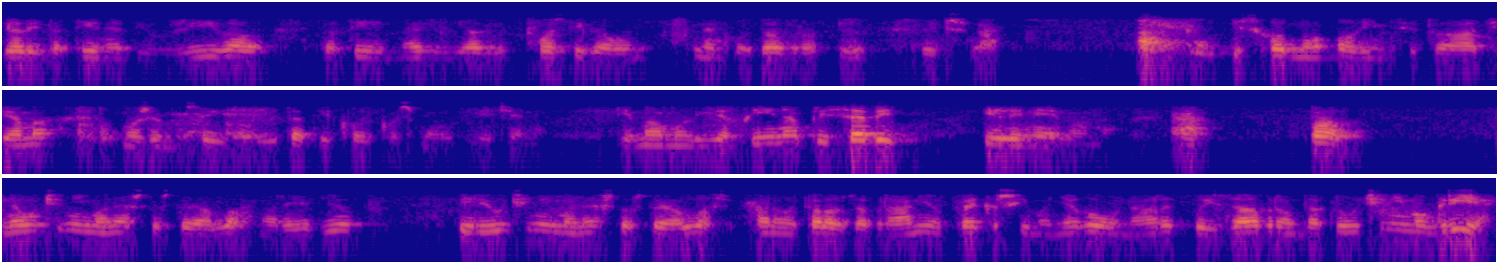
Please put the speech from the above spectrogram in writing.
jeli da ti ne bi uživao, sa tim ne bi jeli, postigao neko dobro i slično. Ishodno ovim situacijama možemo se ispitati koliko smo ubijeđeni. Imamo li jakina pri sebi ili nemamo? Ha. Pa, ne učinimo nešto što je Allah naredio, ili učinimo nešto što je Allah subhanahu wa ta'ala zabranio, prekršimo njegovu naredbu i zabranu, dakle učinimo grije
